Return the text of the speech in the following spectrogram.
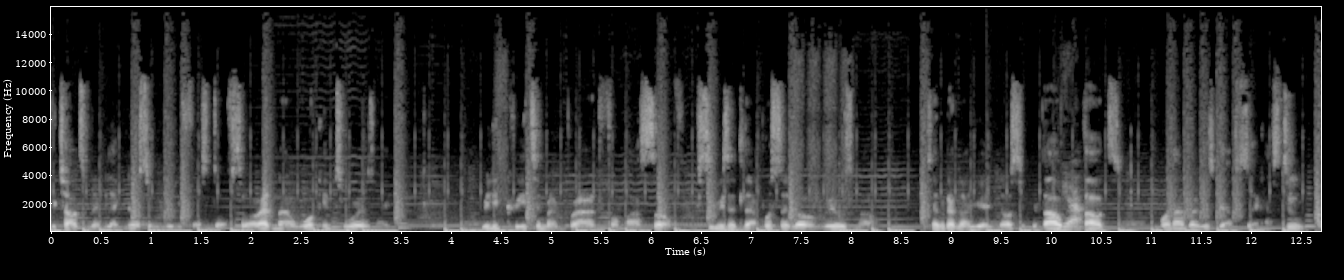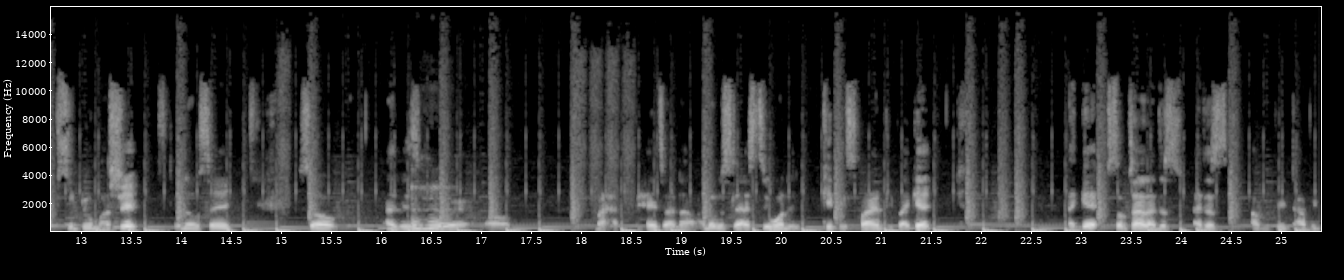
reach out to me and be like no, Nelson really for stuff. So right now I'm working towards like really creating my brand for myself. You see recently I posted a lot of reels now. So because now yeah, Nelson without yeah. without Burna Boy I'm like I still I'm still doing my shit. You know what I'm saying? So I basically mm-hmm. where um my head's right now. And obviously I still want to keep inspiring people. I get I get sometimes I just I just I'm be I'll be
